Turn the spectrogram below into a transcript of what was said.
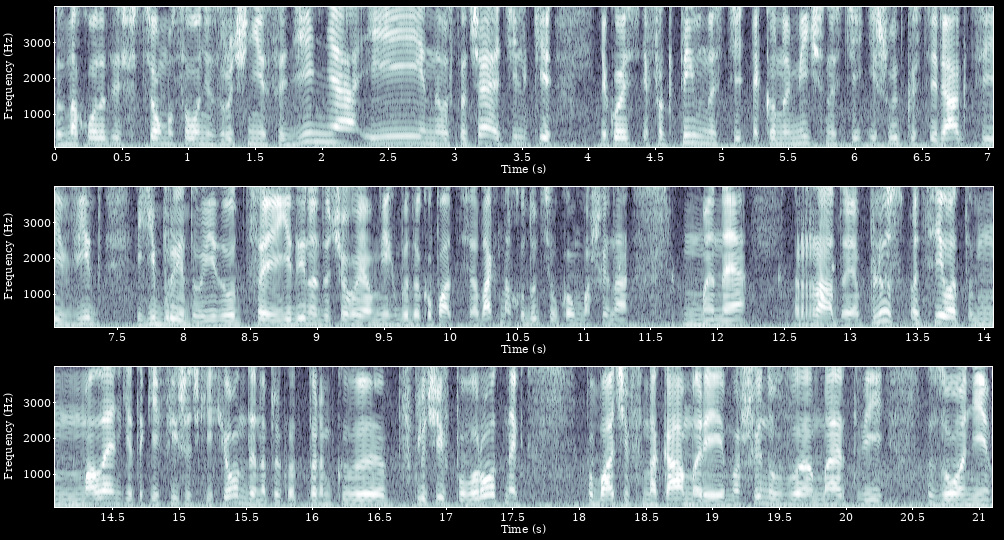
знаходитись в цьому салоні зручні сидіння, і не вистачає тільки якоїсь ефективності, економічності і швидкості реакції від гібриду. І це єдине до чого я міг би докопатися. А так на ходу цілком машина мене радує. Плюс оці от маленькі такі фішечки Hyundai, наприклад, перем- включив поворотник, побачив на камері машину в мертвій зоні.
